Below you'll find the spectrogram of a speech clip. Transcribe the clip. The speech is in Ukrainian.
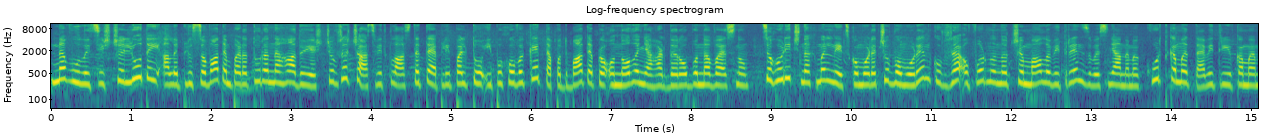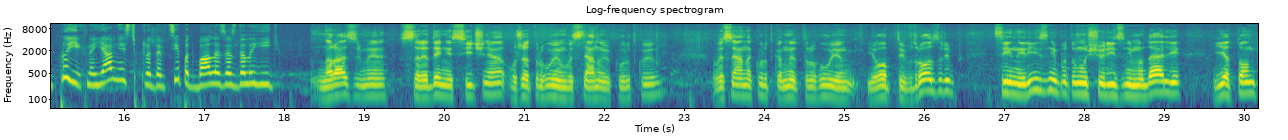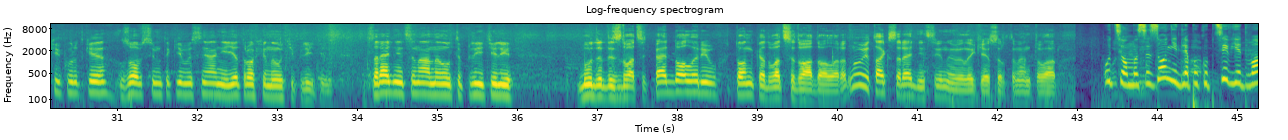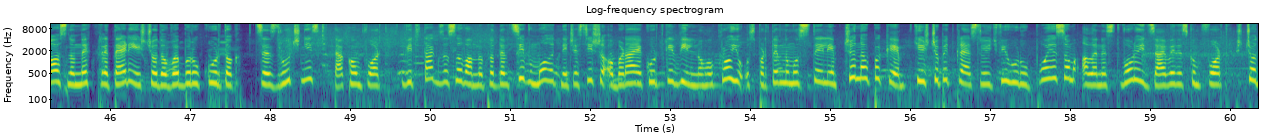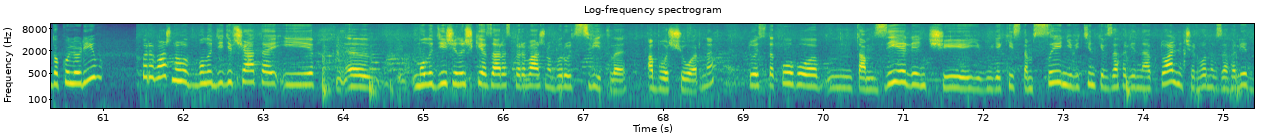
На вулиці ще лютий, але плюсова температура нагадує, що вже час відкласти теплі пальто і пуховики та подбати про оновлення гардеробу на весну. Цьогоріч на Хмельницькому речовому ринку вже оформлено чимало вітрин з весняними куртками та вітрівками. Про їх наявність продавці подбали заздалегідь. Наразі ми з середині січня вже торгуємо весняною курткою. Весняна куртка ми торгуємо і опти в розріб. Ціни різні, тому що різні моделі. Є тонкі куртки, зовсім такі весняні, є трохи на утеплітелі. Середня ціна на утеплітелі буде десь 25 доларів, тонка 22 долари. Ну і так середні ціни, великий асортимент товару. У цьому сезоні для покупців є два основних критерії щодо вибору курток: це зручність та комфорт. Відтак, за словами продавців, молодь найчастіше обирає куртки вільного крою у спортивному стилі. Чи навпаки, ті, що підкреслюють фігуру поясом, але не створюють зайвий дискомфорт. Щодо кольорів, Переважно молоді дівчата і е, молоді жіночки зараз переважно беруть світле або чорне. Тобто такого там зелень чи якісь там сині відтінки взагалі не актуальні, червоне взагалі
